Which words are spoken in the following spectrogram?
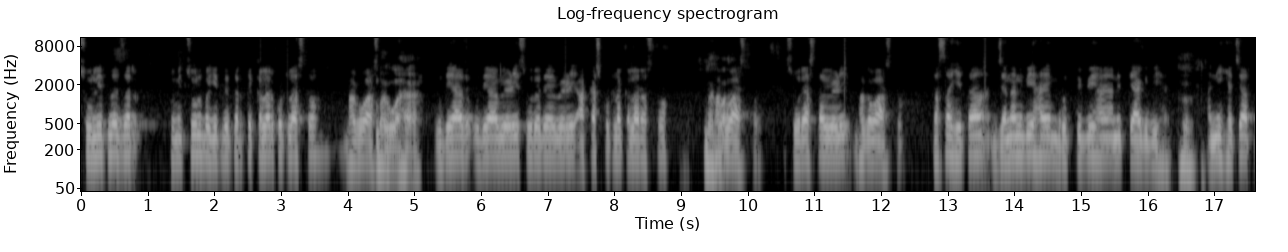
चुलीतलं जर तुम्ही चूल बघितले तर ते कलर कुठला असतो? भगवा असतो. भगवा हा. उद्या उद्या वेळी सूर्योदय वेळी आकाश कुठला कलर असतो? भगवा असतो. सूर्यास्तावेळी भगवा असतो. तसा हिता जनन बी आहे मृत्यू बी आहे आणि त्याग बी आहे हं, आणि ह्याच्यात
